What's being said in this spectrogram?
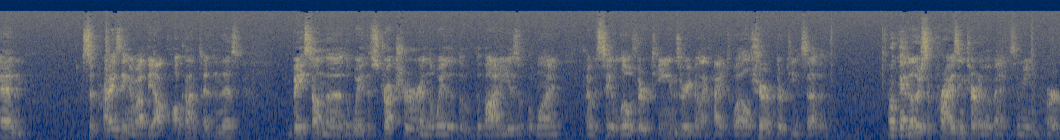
And surprising about the alcohol content in this, based on the, the way the structure and the way that the, the body is with the wine, I would say low 13s or even like high 12s. Sure. 13.7. Okay. Another surprising turn of events. I mean, or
